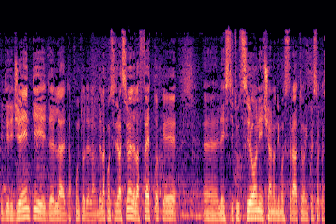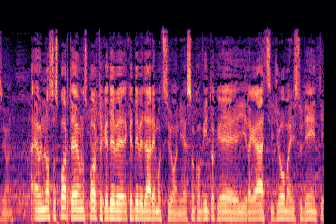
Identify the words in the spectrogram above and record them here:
i dirigenti del, appunto della, della considerazione e dell'affetto che eh, le istituzioni ci hanno dimostrato in questa occasione. È un nostro sport è uno sport che deve, che deve dare emozioni e sono convinto che i ragazzi, i giovani, gli studenti,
